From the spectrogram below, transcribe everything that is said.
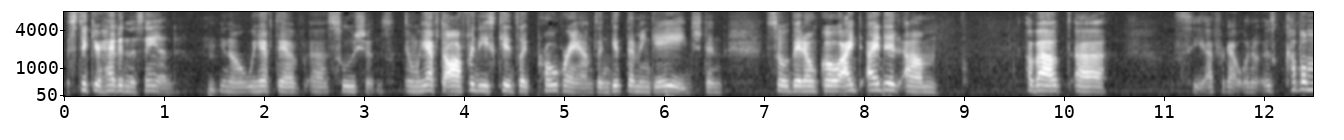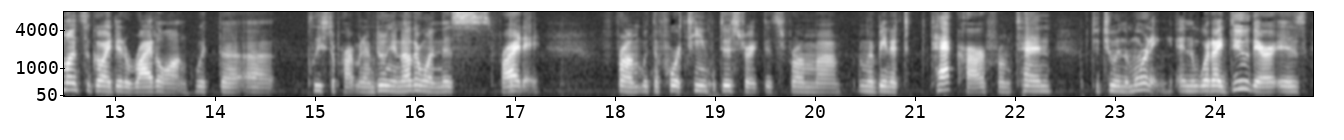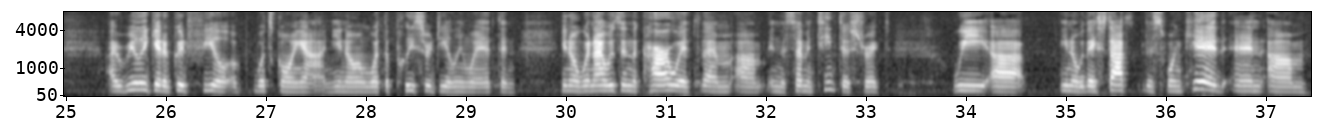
stick your head in the sand. Hmm. You know, we have to have uh, solutions, and we have to offer these kids like programs and get them engaged, and so they don't go. I I did um, about uh, let's see, I forgot when it was. A couple months ago, I did a ride along with the uh, police department. I'm doing another one this Friday from with the 14th district. It's from uh, I'm going to be in a tac car from 10 to 2 in the morning. And what I do there is I really get a good feel of what's going on, you know, and what the police are dealing with. And you know, when I was in the car with them um, in the 17th district, we uh, you know they stopped this one kid and. Um,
